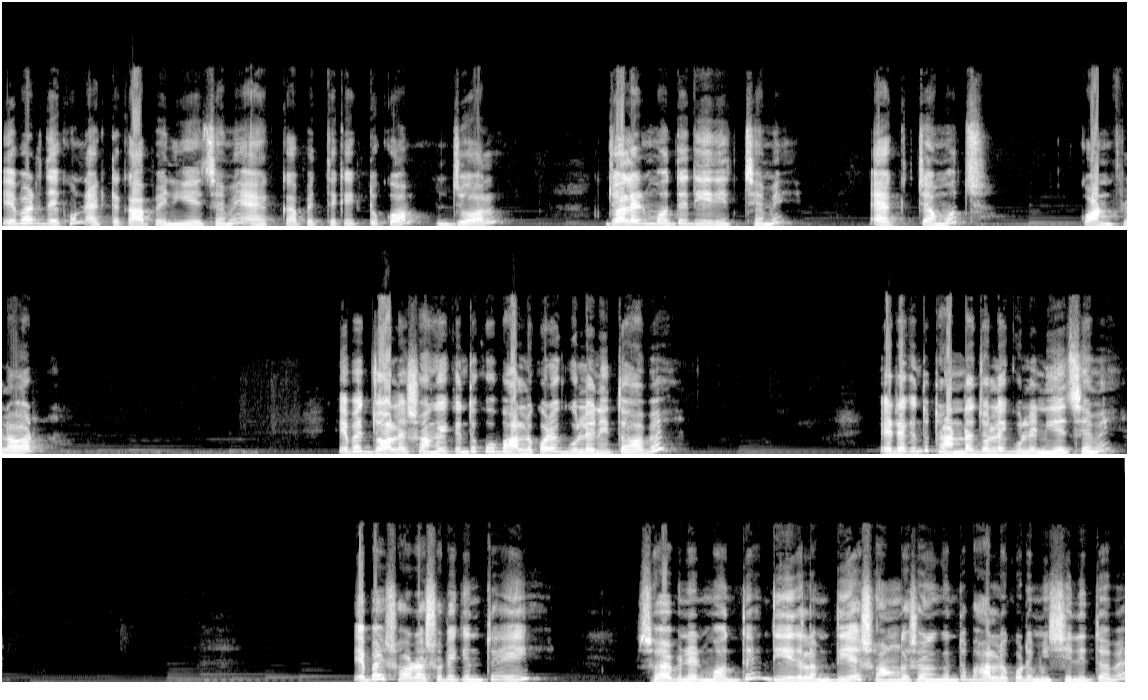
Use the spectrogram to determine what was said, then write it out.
এবার দেখুন একটা কাপে নিয়েছি আমি, এক কাপের থেকে একটু কম জল। জলের মধ্যে দিয়ে দিচ্ছি আমি এক চামচ কর্নফ্লাওয়ার। এবার জলের সঙ্গে কিন্তু খুব ভালো করে গুলে নিতে হবে। এটা কিন্তু ঠান্ডা জলে গুলে নিয়েছি আমি। এবার সরাসরি কিন্তু এই সয়াবিনের মধ্যে দিয়ে দিলাম। দিয়ে সঙ্গে সঙ্গে কিন্তু ভালো করে মিশিয়ে নিতে হবে।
